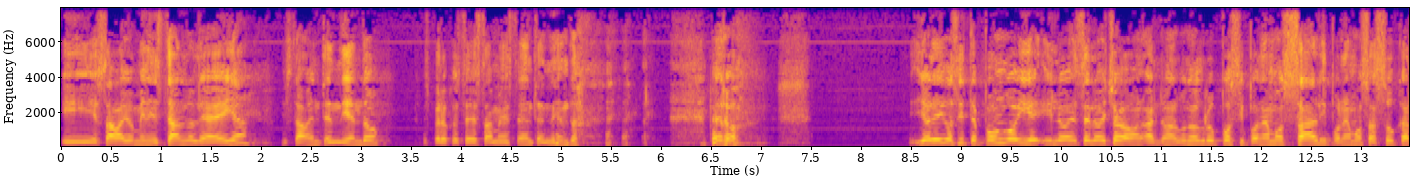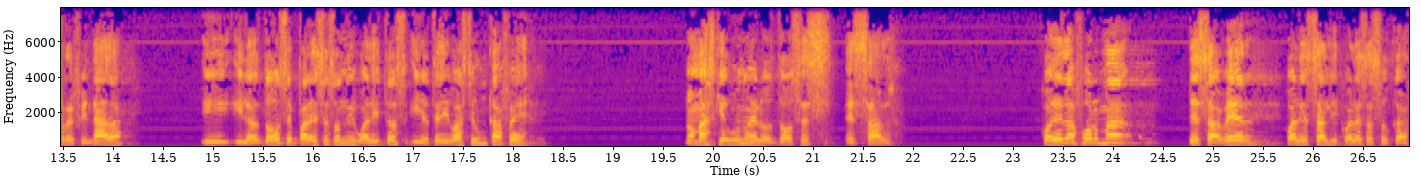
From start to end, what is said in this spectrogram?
y estaba yo ministrándole a ella, y estaba entendiendo, espero que ustedes también estén entendiendo, pero yo le digo, si te pongo, y, se lo he hecho a, algunos grupos, si ponemos sal y ponemos azúcar refinada, y, y las dos se parecen, son igualitos, y yo te digo, hazte un café, no más que uno de los dos es, sal. ¿Cuál es la forma de saber cuál es sal y cuál es azúcar?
